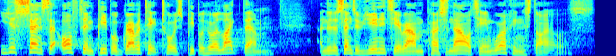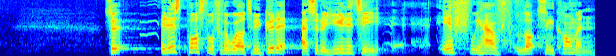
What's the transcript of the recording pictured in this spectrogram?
you just sense that often people gravitate towards people who are like them. And there's a sense of unity around personality and working styles. So it is possible for the world to be good at, at sort of unity if we have lots in common.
